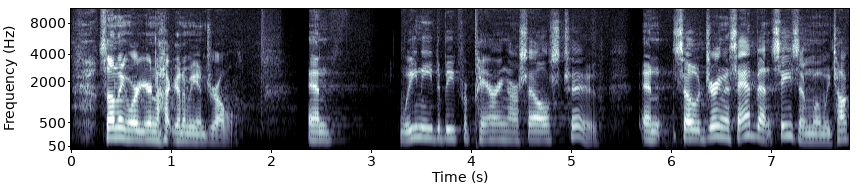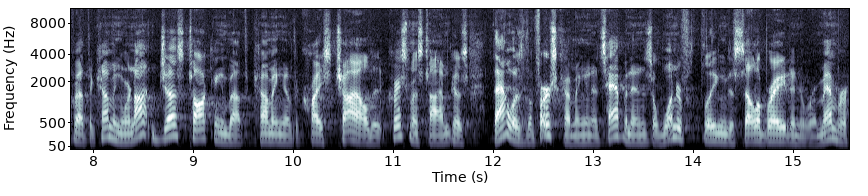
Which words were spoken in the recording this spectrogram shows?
something where you're not going to be in trouble. And we need to be preparing ourselves too. And so during this Advent season, when we talk about the coming, we're not just talking about the coming of the Christ child at Christmas time, because that was the first coming and it's happened and it's a wonderful thing to celebrate and to remember.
